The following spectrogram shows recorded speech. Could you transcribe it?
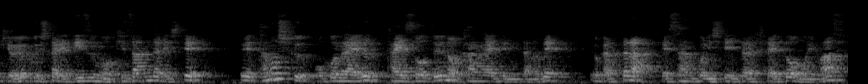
囲気を良くしたりリズムを刻んだりして楽しく行える体操というのを考えてみたのでよかったら参考にしていただきたいと思います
